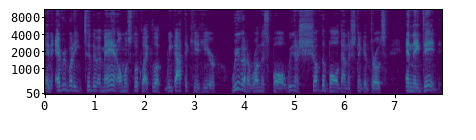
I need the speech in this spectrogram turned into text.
and everybody to the man almost looked like, "Look, we got the kid here. We're going to run this ball. We're going to shove the ball down their stinking throats," and they did.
